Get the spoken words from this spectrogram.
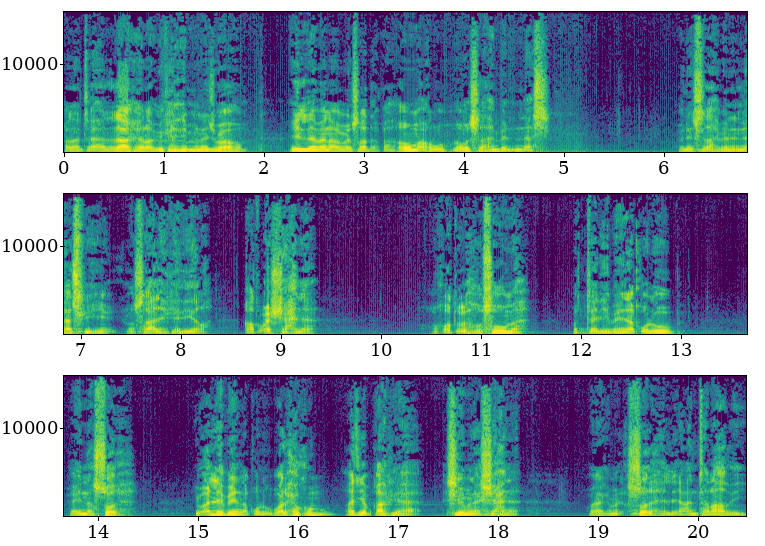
قال تعالى لا خير في كثير من نجواهم إلا من أمر بصدقة أو معروف أو إصلاح بين الناس. فالإصلاح بين الناس فيه مصالح كثيرة. قطع الشحنة وقطع الخصومة والتأليف بين القلوب. فإن الصلح يؤلف بين القلوب والحكم قد يبقى فيها شيء من الشحنة. ولكن الصلح عن تراضي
